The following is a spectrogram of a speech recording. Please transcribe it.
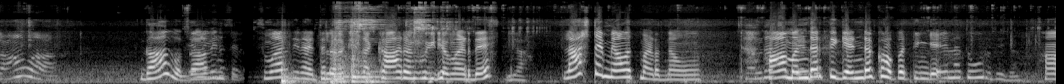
ಗಾವ? ಗಾವ ಗಾವಿನ ಸುಮಾರು ದಿನ ಆಯ್ತಲ್ಲ ರಕ್ಷಿತಾ ಕಾರಂಗ್ ವಿಡಿಯೋ ಮಾಡಿದೆ. ಲಾಸ್ಟ್ ಟೈಮ್ ಯಾವತ್ತು ಮಾಡೋದು ನಾವು? ಹಾ ಮಂದರ್ತಿ ಗೆಂಡಕ್ ತೋರುದಿಲ್ಲ ಹಾ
